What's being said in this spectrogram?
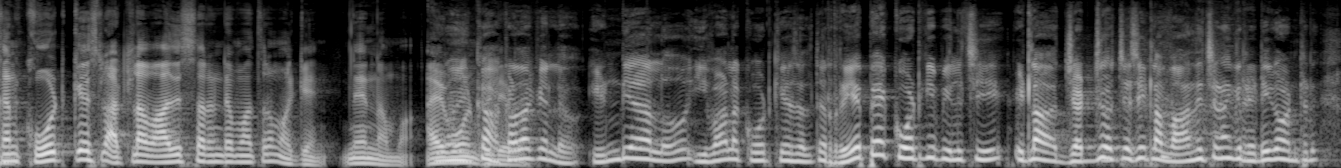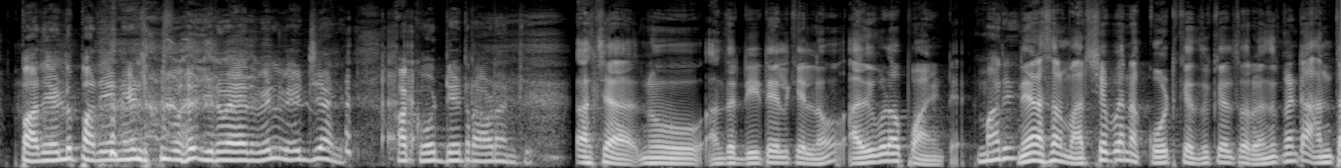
కానీ కోర్టు కేసులో అట్లా వాదిస్తారంటే మాత్రం అగైన్ నేను నమ్మ. ఐ వోంట్ వెళ్ళావు. ఇండియాలో ఇవాళ కోర్టు కేసు వెళ్తే రేపే కోర్టుకి పిలిచి ఇట్లా జడ్జి వచ్చేసి ఇట్లా వాదించడానికి రెడీగా ఉంటాడు. పదేళ్ళు పదిహేను ఏళ్ళు ఇరవై ఐదు వేలు వెయిట్ చేయాలి. ఆ కోర్టు డేట్ రావడానికి. అచ్చా నువ్వు అంత డీటెయిల్కి వెళ్ళినావు అది కూడా పాయింటే మరి? నేను అసలు మర్చిపోయిన కోర్టుకి ఎందుకు వెళ్తారు? ఎందుకంటే అంత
